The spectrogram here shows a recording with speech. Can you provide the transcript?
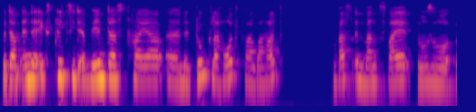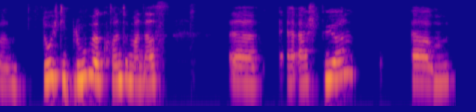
wird am Ende explizit erwähnt, dass Fire äh, eine dunkle Hautfarbe hat. Was in Band 2 nur so ähm, durch die Blume konnte man das äh, erspüren. Ähm,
